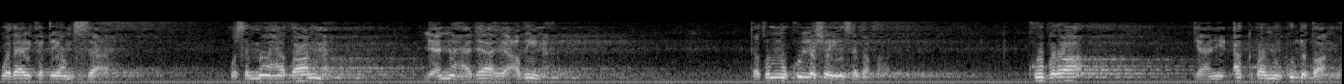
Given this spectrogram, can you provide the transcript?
وذلك قيام الساعة وسماها طامة. لأنها داهية عظيمة. تضم كل شيء سبقها كبرى يعني أكبر من كل طامة.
